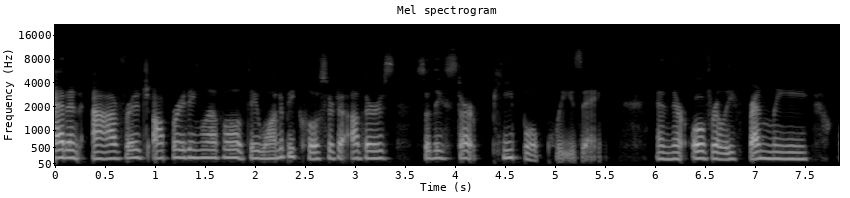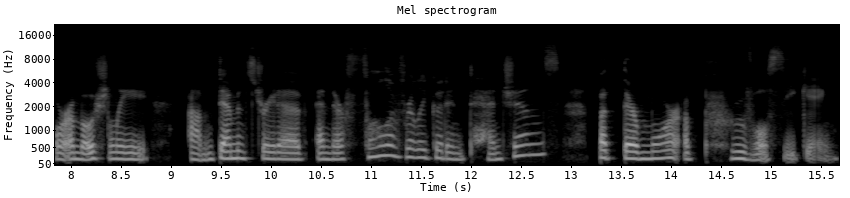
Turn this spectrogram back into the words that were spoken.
At an average operating level, they want to be closer to others, so they start people pleasing. And they're overly friendly or emotionally um, demonstrative, and they're full of really good intentions, but they're more approval seeking.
